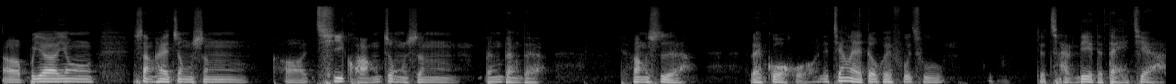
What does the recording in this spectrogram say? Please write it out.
啊，不要用伤害众生、啊欺狂众生等等的方式啊，来过活，那将来都会付出就惨烈的代价。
